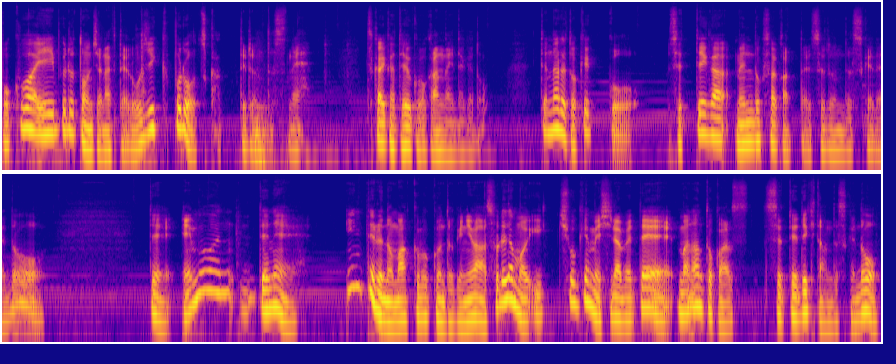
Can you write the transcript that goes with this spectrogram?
僕は Ableton じゃなくて Logic Pro を使ってるんですね。使い方よくわかんないんだけど。ってなると結構設定がめんどくさかったりするんですけれど、で、M1 でね、インテルの MacBook の時にはそれでも一生懸命調べて、まあなんとか設定できたんですけど、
